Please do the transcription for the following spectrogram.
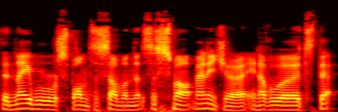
then they will respond to someone that's a smart manager. In other words, that,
